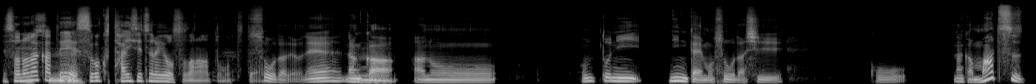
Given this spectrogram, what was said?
でその中ですごく大切な要素だなと思ってて。そうだよね。なんか、あのー本当に忍耐もそうだしこうなんか待つ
